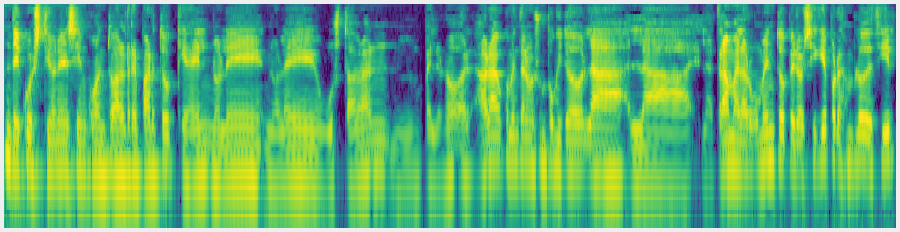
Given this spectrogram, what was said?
de, cuestiones en cuanto al reparto que a él no le, no le gustaban un pelo. ¿no? Ahora comentaremos un poquito la, la, trama, el argumento, pero sí que, por ejemplo, decir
